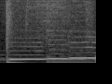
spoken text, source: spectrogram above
Música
